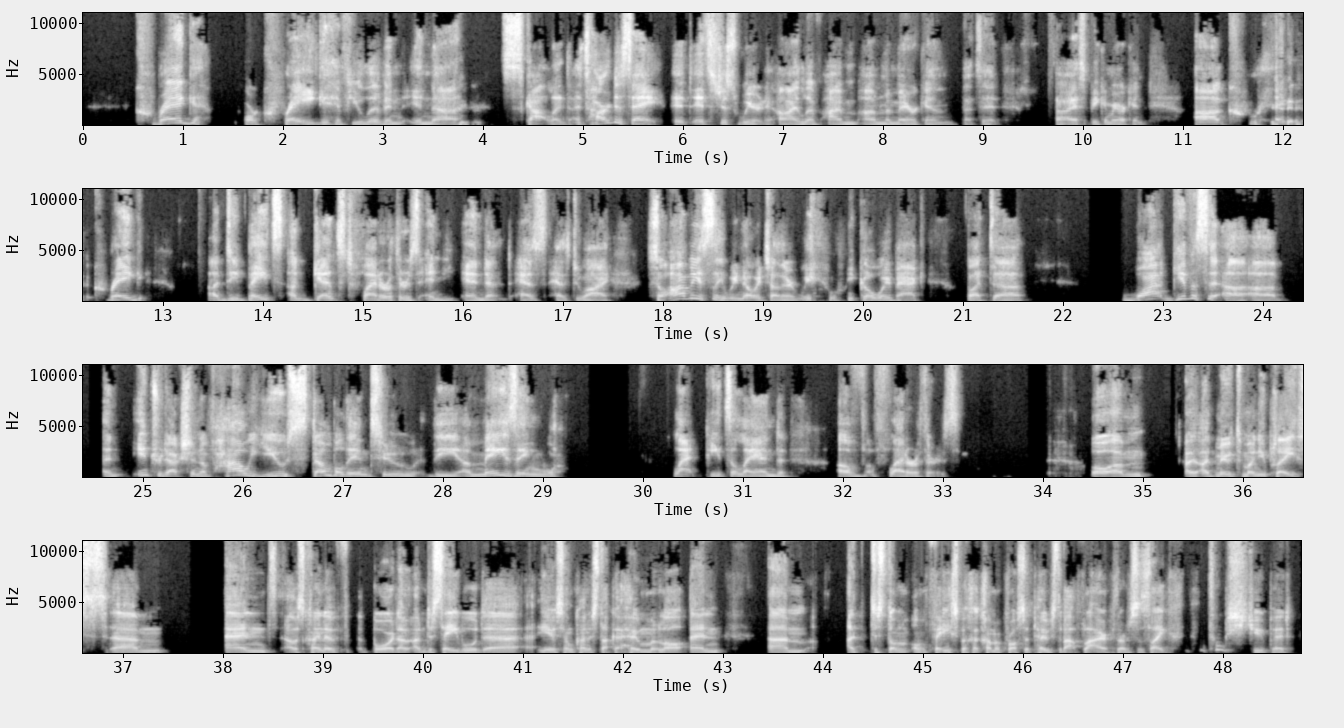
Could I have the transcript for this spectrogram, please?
Craig or Craig, if you live in in uh, Scotland, it's hard to say. It, it's just weird. I live. I'm I'm American. That's it. Uh, I speak American. Uh, Craig, Craig uh, debates against flat earthers, and and uh, as as do I. So obviously we know each other. We we go way back. But uh, what? Give us a, a an introduction of how you stumbled into the amazing flat pizza land of flat earthers. Well, um, I, would moved to my new place, um, and I was kind of bored. I'm, I'm disabled, uh, you know, so I'm kind of stuck at home a lot. And um, I just on on Facebook, I come across a post about flat Earth. I was just like, "Don't be stupid."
